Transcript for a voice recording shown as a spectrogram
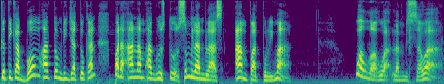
ketika bom atom dijatuhkan pada 6 Agustus 1945. Wallahu a'lam bissawab.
